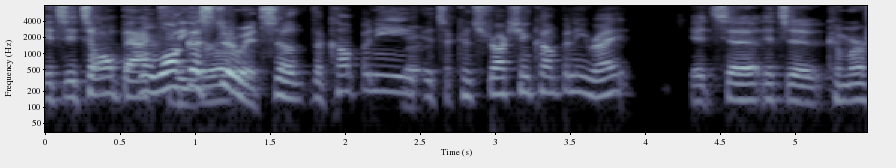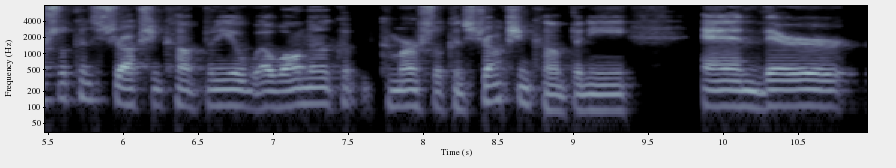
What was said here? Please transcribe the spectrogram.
it's it's all back to well, walk us early, through it. So the company it's a construction company right? It's a it's a commercial construction company a well-known co- commercial construction company. And they're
